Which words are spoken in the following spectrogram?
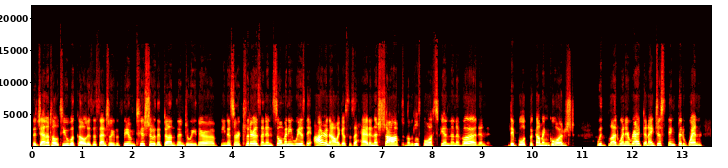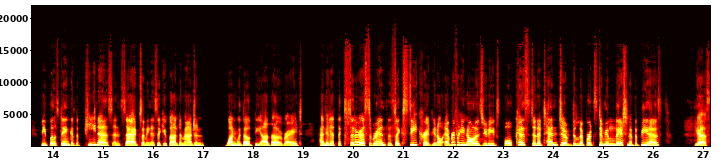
the genital tubercle is essentially the same tissue that turns into either a penis or a clitoris. And in so many ways, they are analogous. There's a head and a shaft and a little foreskin and a hood, and they both become engorged with blood when erect. And I just think that when people think of the penis and sex. I mean, it's like you can't imagine one without the other, right? And yeah. yet the clitoris remains this like secret. You know, everybody knows you need focused and attentive, deliberate stimulation of the penis. Yes.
